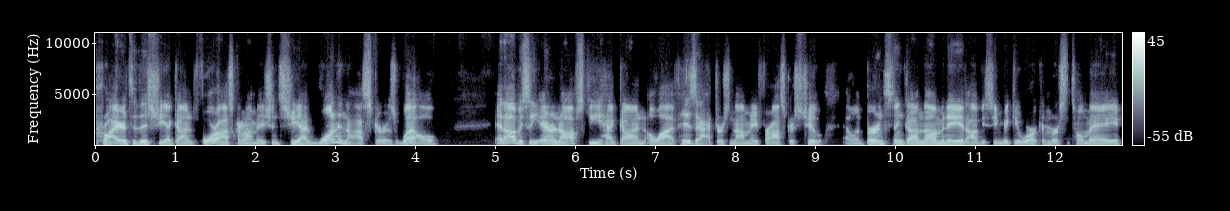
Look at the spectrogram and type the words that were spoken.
Prior to this, she had gotten four Oscar nominations. She had won an Oscar as well. And obviously, Aronofsky had gotten a lot of his actors nominated for Oscars too. Ellen Burstyn got nominated. Obviously, Mickey Rourke and Marisa Tomei.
